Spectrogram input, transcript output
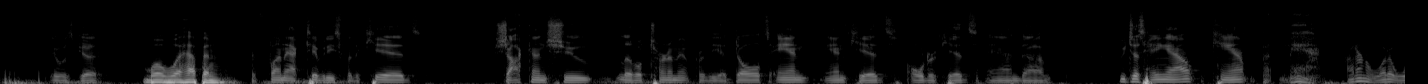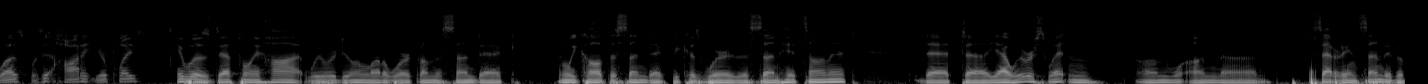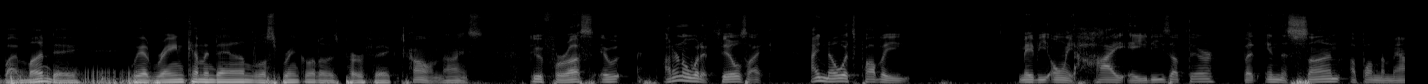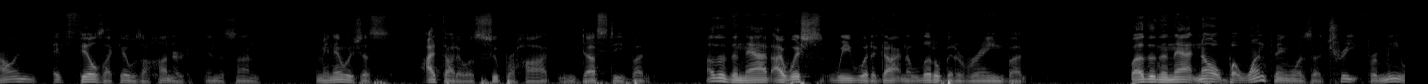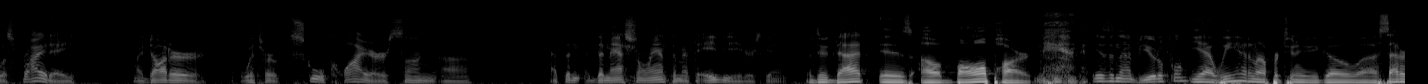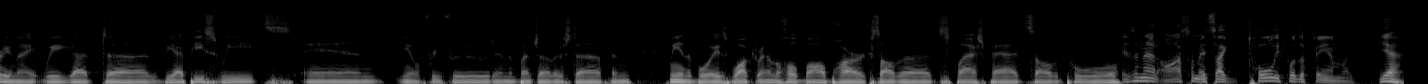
it was good. Well, what happened? Fun activities for the kids, shotgun shoot, little tournament for the adults and and kids, older kids, and um, we just hang out, camp. But man, I don't know what it was. Was it hot at your place? It was definitely hot. We were doing a lot of work on the sun deck, and we call it the sun deck because where the sun hits on it, that uh, yeah, we were sweating on on uh, Saturday and Sunday, but by Monday we had rain coming down, a little sprinkle, and it was perfect. Oh, nice, dude. For us, it w- I don't know what it feels like. I know it's probably maybe only high 80s up there, but in the sun up on the mountain, it feels like it was 100 in the sun. I mean, it was just, I thought it was super hot and dusty, but other than that, I wish we would have gotten a little bit of rain, but, but other than that, no. But one thing was a treat for me was Friday. My daughter, with her school choir, sung uh, at the the national anthem at the Aviators game. Dude, that is a ballpark. Man, isn't that beautiful? Yeah, we had an opportunity to go uh, Saturday night. We got uh, VIP suites and you know free food and a bunch of other stuff. And me and the boys walked around the whole ballpark, saw the splash pad, saw the pool. Isn't that awesome? It's like totally for the family. Yeah,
